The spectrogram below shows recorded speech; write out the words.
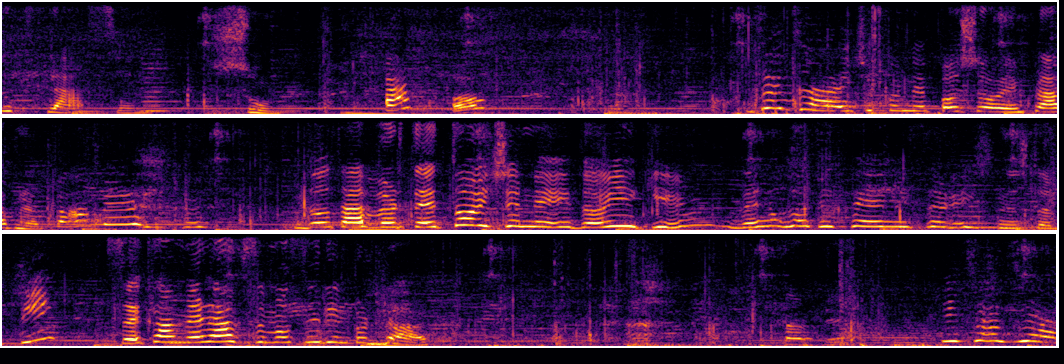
Nuk flasin shumë. Pak po Nga gjaja që po ne po shohim prapë në kamerë, do ta vërtetoj që ne i do ikim dhe nuk do t'i kthehemi sërish në shtëpi, se ka merak se mos i rrim për darkë. Ti qa zja,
